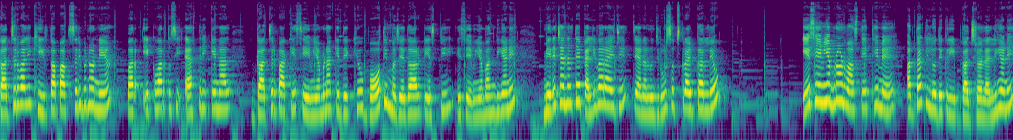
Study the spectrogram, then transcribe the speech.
ਗਾਜਰ ਵਾਲੀ ਖੀਰ ਤਾਂ ਆਪਾਂ ਅਕਸਰ ਹੀ ਬਣਾਉਂਦੇ ਆ ਪਰ ਇੱਕ ਵਾਰ ਤੁਸੀਂ ਇਸ ਤਰੀਕੇ ਨਾਲ ਗਾਜਰ ਪਾ ਕੇ ਸੇਵੀਆਂ ਬਣਾ ਕੇ ਦੇਖਿਓ, ਬਹੁਤ ਹੀ ਮਜ਼ੇਦਾਰ ਟੇਸਟੀ ਇਹ ਸੇਵੀਆਂ ਬਣਦੀਆਂ ਨੇ। ਮੇਰੇ ਚੈਨਲ ਤੇ ਪਹਿਲੀ ਵਾਰ ਆਏ ਜੇ, ਚੈਨਲ ਨੂੰ ਜਰੂਰ ਸਬਸਕ੍ਰਾਈਬ ਕਰ ਲਿਓ। ਇਹ ਸੇਵੀਆਂ ਬਣਾਉਣ ਵਾਸਤੇ ਇੱਥੇ ਮੈਂ ਅੱਧਾ ਕਿਲੋ ਦੇ ਕਰੀਬ ਗਾਜਰਾਂ ਲੈ ਲਈਆਂ ਨੇ।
